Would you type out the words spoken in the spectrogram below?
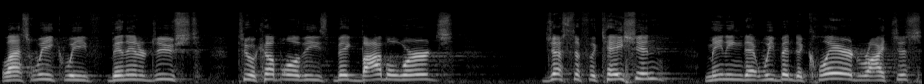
Last week, we've been introduced to a couple of these big Bible words justification, meaning that we've been declared righteous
